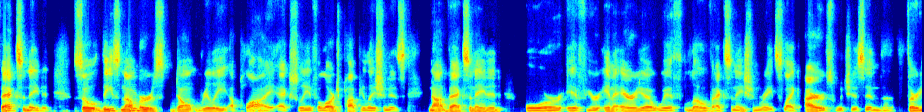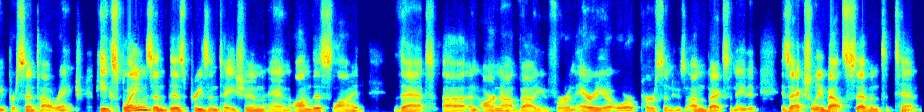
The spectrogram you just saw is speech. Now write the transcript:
vaccinated. So, these numbers don't really apply actually if a large population is not vaccinated or if you're in an area with low vaccination rates like ours, which is in the 30 percentile range. He explains in this presentation and on this slide that uh, an R naught value for an area or a person who's unvaccinated is actually about seven to 10.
